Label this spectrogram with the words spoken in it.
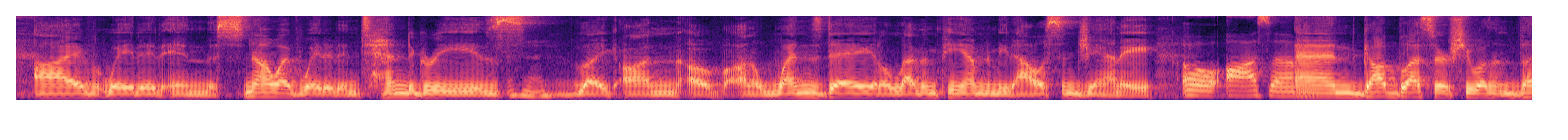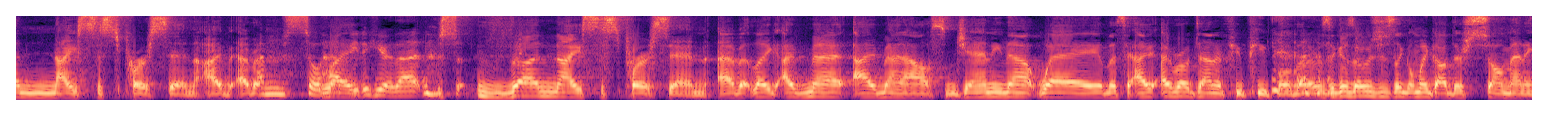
I've waited in the snow. I've waited in 10 degrees, Mm-hmm. like on a, on a Wednesday at 11 p.m. to meet Allison Janney. Oh, awesome. And God bless her, if she wasn't the nicest person I've ever. I'm so happy like, to hear that. The nicest person I've like. I've met I've met Allison Janney that way. Let's say I, I wrote down a few people that I was because I was just like, oh my God, there's so many.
